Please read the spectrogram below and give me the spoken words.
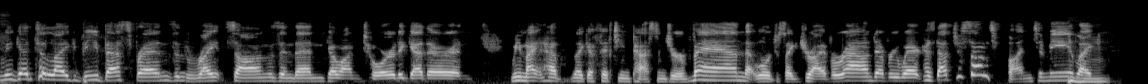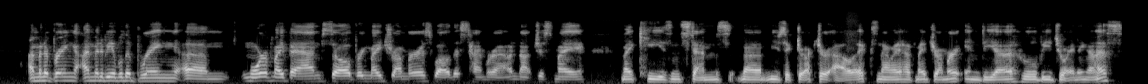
We get to like be best friends and write songs and then go on tour together. And we might have like a 15 passenger van that will just like drive around everywhere because that just sounds fun to me. Like, Mhm. I'm gonna bring, I'm gonna be able to bring um, more of my band. So I'll bring my drummer as well this time around, not just my my keys and stems uh, music director Alex. Now I have my drummer India who will be joining us.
